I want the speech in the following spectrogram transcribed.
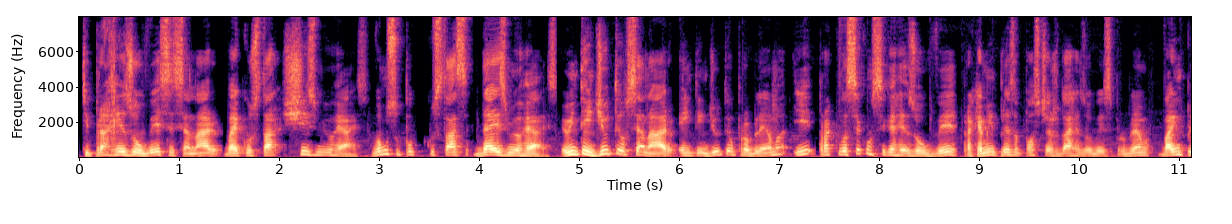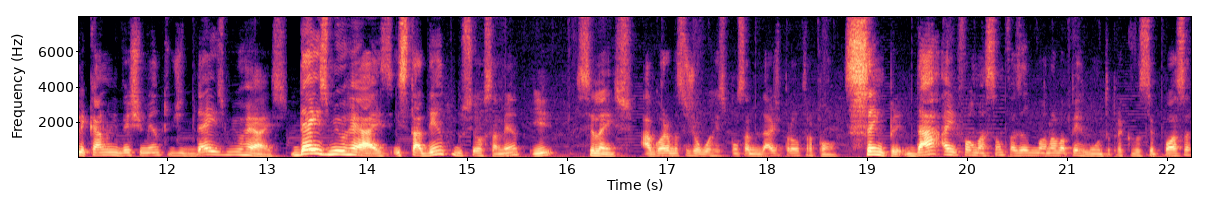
que para resolver esse cenário vai custar X mil reais. Vamos supor que custasse 10 mil reais. Eu entendi o teu cenário, entendi o teu problema e para que você consiga resolver, para que a minha empresa possa te ajudar a resolver esse problema, vai implicar no investimento de 10 mil reais. 10 mil reais está dentro do seu orçamento e silêncio. Agora você jogou a responsabilidade para outra ponta. Sempre dá a informação fazendo uma nova pergunta para que você possa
